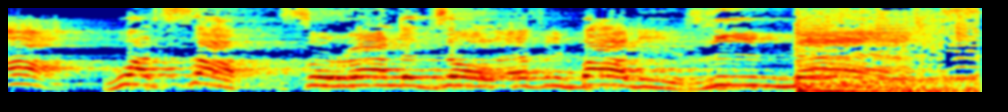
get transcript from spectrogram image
Ah, what's up? Surrender Joel, everybody, remix.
